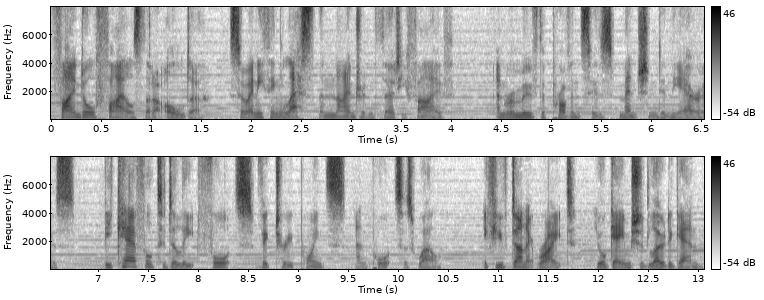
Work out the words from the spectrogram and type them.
Find all files that are older, so anything less than 935, and remove the provinces mentioned in the errors. Be careful to delete forts, victory points, and ports as well. If you've done it right, your game should load again,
